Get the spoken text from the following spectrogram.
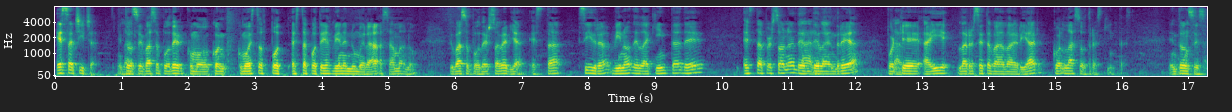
esa chicha. Entonces vas a poder, como, con, como estos estas botellas vienen numeradas a mano, tú vas a poder saber, ya, esta sidra vino de la quinta de esta persona, de, la Andrea, porque ahí la receta va a variar con las otras quintas. Entonces,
